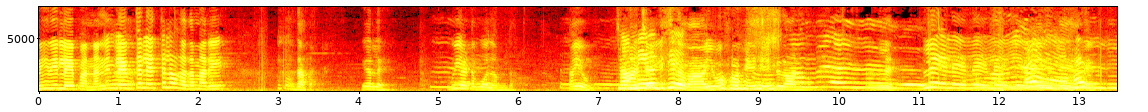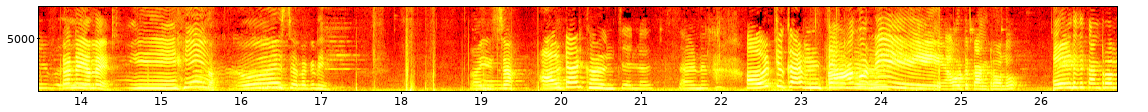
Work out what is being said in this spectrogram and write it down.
నేను లేపన్నా? నేను లేపితే లేస్తలేవు కదా మరి? దా ఇక లే. బుయ్యట పోదాం దా. అయ్యో. అయ్యో. లే లే లే లే లే లే కన్నయ్య లే. ఓయ్ చెలకడి అయ్యా out control out control out control ఏంటిది కంట్రోల్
